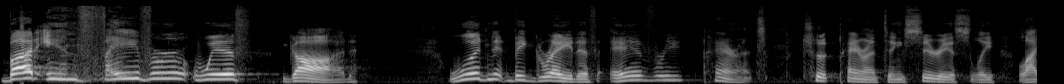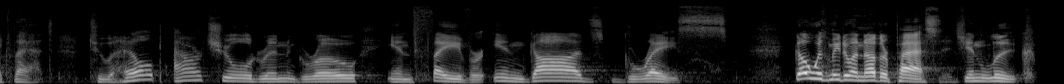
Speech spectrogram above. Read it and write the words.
But in favor with God. Wouldn't it be great if every parent took parenting seriously like that? To help our children grow in favor, in God's grace. Go with me to another passage in Luke.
